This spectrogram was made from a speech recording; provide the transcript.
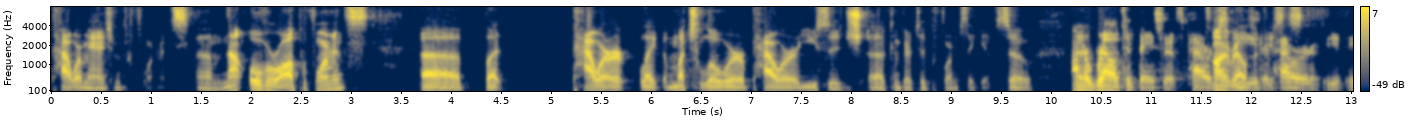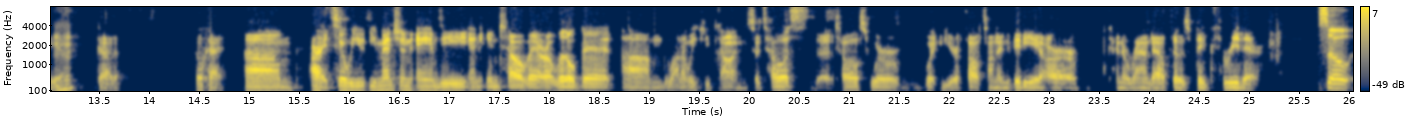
power management performance. Um, not overall performance, uh, but power, like a much lower power usage uh, compared to the performance they give. So on a relative basis, power on a relative basis. power. Yeah, mm-hmm. got it. Okay. Um, all right. So you, you mentioned AMD and Intel there a little bit. Um, why don't we keep going? So tell us, uh, tell us where what your thoughts on NVIDIA are. Kind of round out those big three there so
